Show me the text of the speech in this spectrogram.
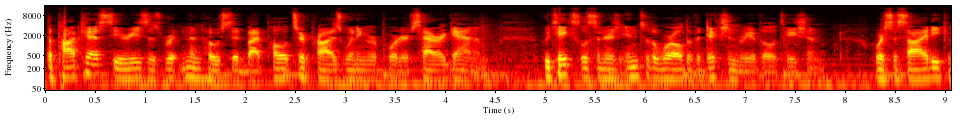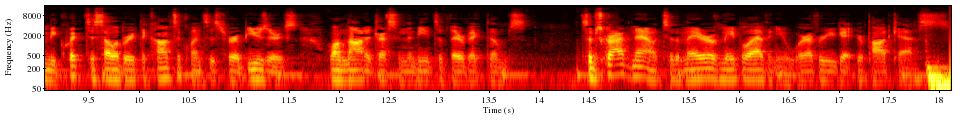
The podcast series is written and hosted by Pulitzer Prize winning reporter Sara Ganim. who takes listeners into the world of addiction rehabilitation, where society can be quick to celebrate the consequences for abusers while not addressing the needs of their victims. Subscribe now to The Mayor of Maple Avenue wherever you get your podcasts.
